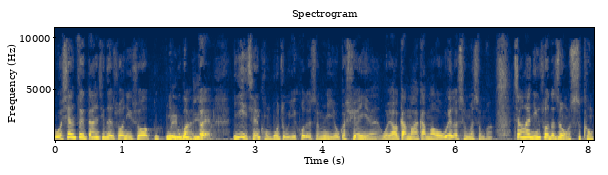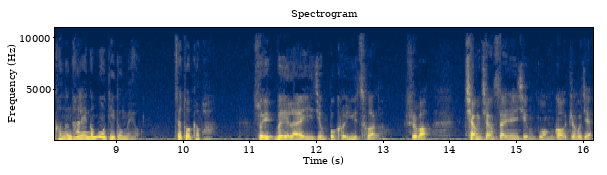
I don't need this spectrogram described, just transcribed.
我现在最担心的是说，你说你不管对，你以前恐怖主义或者什么，你有个宣言，我要干嘛干嘛，我为了什么什么，将来您说的这种失控，可能他连个目的都没有，这多可怕！所以未来已经不可预测了，是吧？锵锵三人行，广告之后见。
